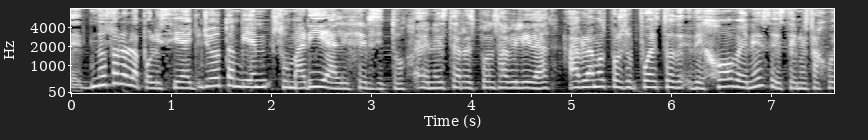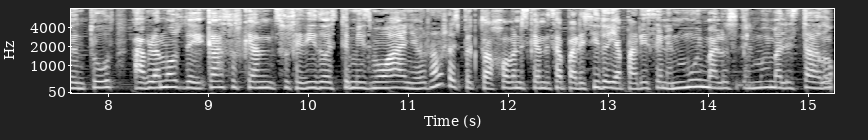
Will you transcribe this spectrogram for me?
eh, no solo la policía, yo también sumaría al ejército en esta responsabilidad. Hablamos, por supuesto, de, jóvenes, este, nuestra juventud, hablamos de casos que han sucedido este mismo año, ¿no? Respecto a jóvenes que han desaparecido y aparecen en muy malos, en muy mal estado.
